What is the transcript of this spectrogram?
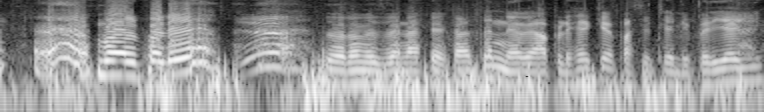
બોલ પડે. તો રમેશભાઈ નાખે ખાતર ને હવે આપણે હે કે પાછી થેલી ભરી આવીએ.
